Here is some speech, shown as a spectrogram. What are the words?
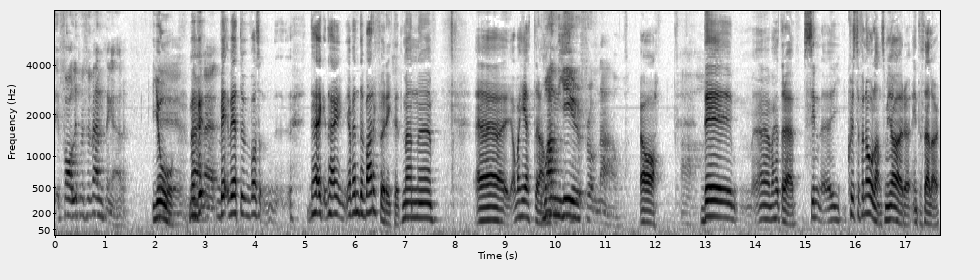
det är farligt med förväntningar. Jo, Eh, men men, ve, eh, ve, vet du vad. Det här, det här, jag vet inte varför riktigt men... eh, Eh, vad heter han? One year from now. Ja. Ah. Det... Eh, vad heter det? Sin, Christopher Nolan som gör Interstellar.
